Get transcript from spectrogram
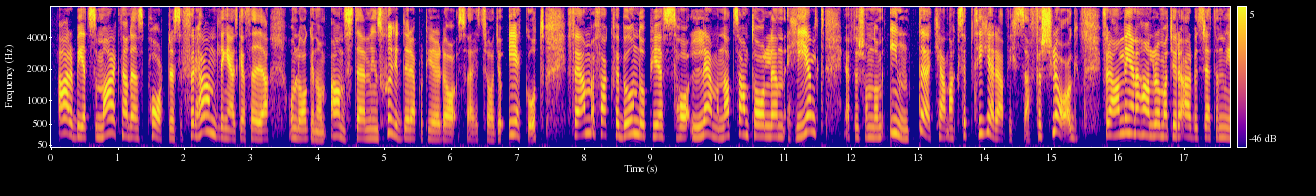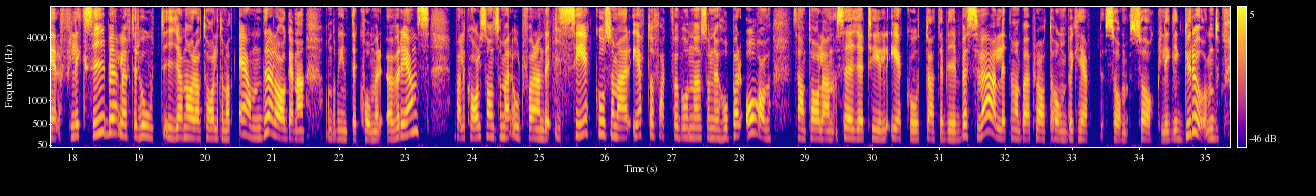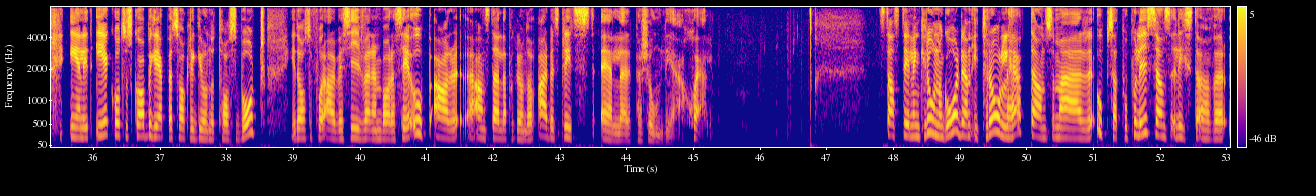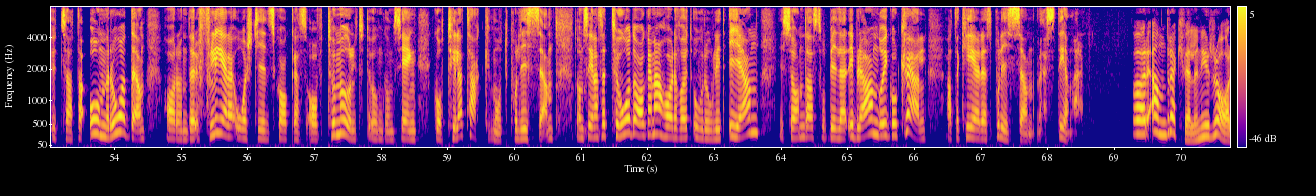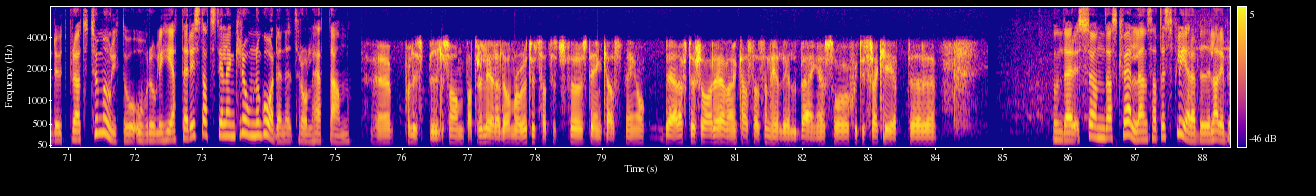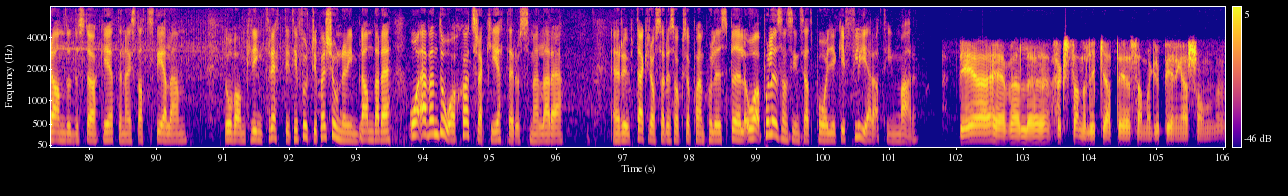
arbetsmarknadens parters förhandlingar ska jag säga, om lagen om anställningsskydd. Det rapporterar idag Sveriges Radio Ekot. Fem fackförbund uppges ha lämnat samtalen helt eftersom de inte kan acceptera vissa förslag. Förhandlingarna handlar om att göra arbetsrätten mer flexibel efter hot i januariavtalet om att ändra lagarna om de inte kommer överens. Valle Karlsson som är ordförande i Seko som är ett av fackförbunden som nu hoppar av samtalen säger till Ekot att det blir besvärligt när man börjar prata om begrepp som saklig grund. Enligt Ekot så ska begreppet saklig grund tas bort. Idag så får arbetsgivaren bara säga upp anställda på grund av arbetsbrist eller personliga skäl. Stadsdelen Kronogården i Trollhättan som är uppsatt på polisens lista över utsatta områden har under flera års tid skakats av tumult då ungdomsgäng gått till attack mot polisen. De senaste två dagarna har det varit oroligt igen. I söndags stod bilar i brand och igår kväll attackerades polisen med stenar. För andra kvällen i rad utbröt tumult och oroligheter i stadsdelen Kronogården i Trollhättan. Eh, polisbil som patrullerade området utsattes för stenkastning och därefter så har det även kastats en hel del bangers och skjutits raketer. Under söndagskvällen sattes flera bilar i brand under stökigheterna i stadsdelen. Då var omkring 30 till 40 personer inblandade och även då sköts raketer och smällare. En ruta krossades också på en polisbil och polisens insats pågick i flera timmar. Det är väl eh, högst sannolikt att det är samma grupperingar som eh,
